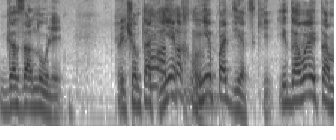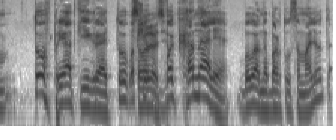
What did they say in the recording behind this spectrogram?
газанули. Причем так Ну, не, не по-детски. И давай там то в прятки играть, то вообще самолете. вакханалия была на борту самолета.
